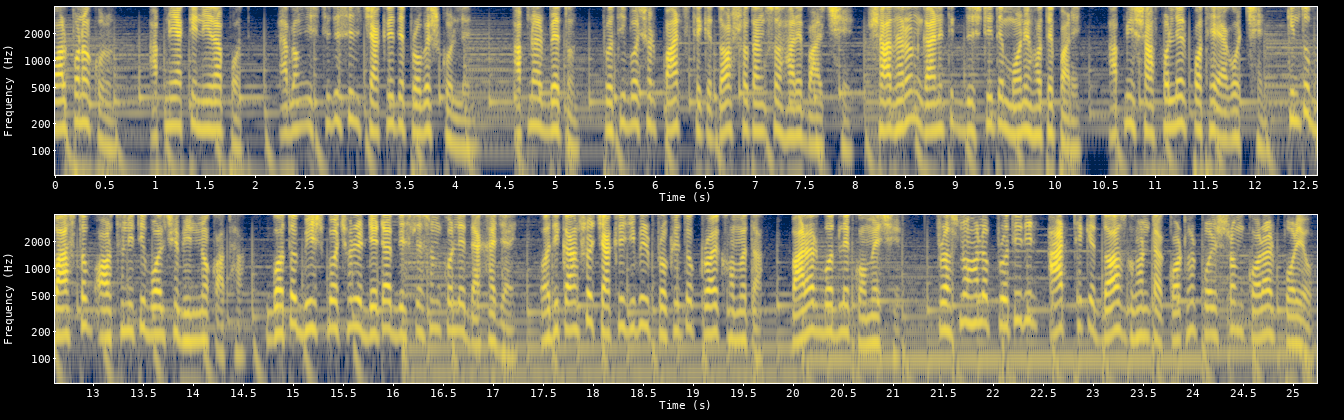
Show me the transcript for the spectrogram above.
কল্পনা করুন, আপনি একটি নিরাপদ এবং স্থিতিশীল চাকরিতে প্রবেশ করলেন। আপনার বেতন প্রতি বছর পাঁচ থেকে দশ শতাংশ হারে বাড়ছে। সাধারণ গাণিতিক দৃষ্টিতে মনে হতে পারে, আপনি সাফল্যের পথে এগোচ্ছেন। কিন্তু বাস্তব অর্থনীতি বলছে ভিন্ন কথা। গত ২০ বছরের ডেটা বিশ্লেষণ করলে দেখা যায়, অধিকাংশ চাকরিজীবীর প্রকৃত ক্রয় ক্ষমতা বাড়ার বদলে কমেছে। প্রশ্ন হলো, প্রতিদিন আট থেকে দশ ঘণ্টা কঠোর পরিশ্রম করার পরেও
